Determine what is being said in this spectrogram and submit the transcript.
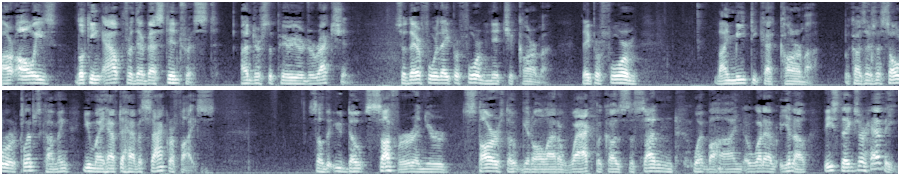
are always looking out for their best interest under superior direction. So therefore they perform nitya karma. They perform naimittika karma. Because there's a solar eclipse coming, you may have to have a sacrifice so that you don't suffer and your stars don't get all out of whack because the sun went behind or whatever. You know, these things are heavy.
